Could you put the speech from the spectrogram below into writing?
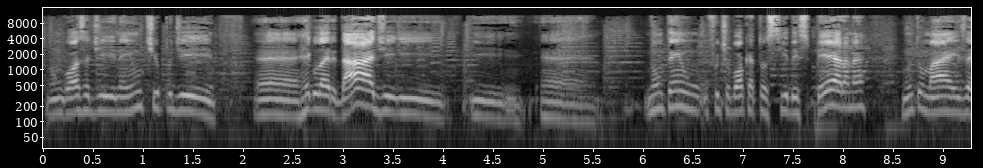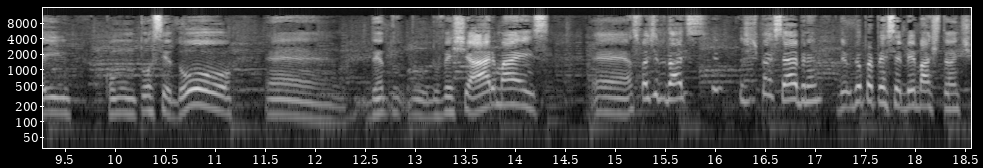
não goza de nenhum tipo de é, regularidade e, e é, não tem o futebol que a torcida espera, né? Muito mais aí como um torcedor é, dentro do, do, vestiário, mas é, as fragilidades a gente percebe, né? Deu, deu para perceber bastante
